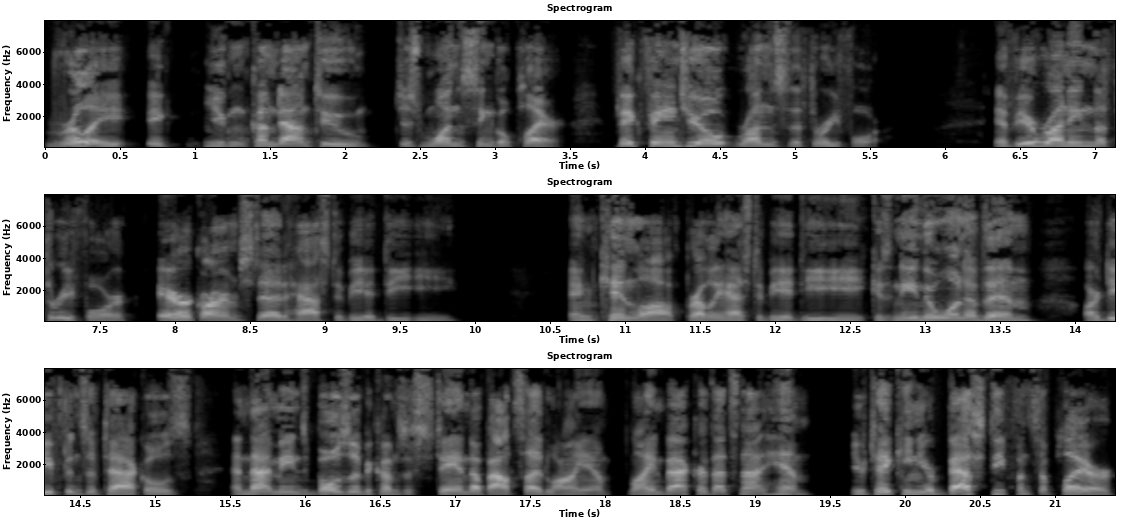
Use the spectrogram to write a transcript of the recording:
Really, it, you can come down to just one single player. Vic Fangio runs the three four. If you're running the three four, Arik Armstead has to be a DE, and Kinlaw probably has to be a DE because neither one of them are defensive tackles, and that means Bosa becomes a stand up outside line, linebacker. That's not him. You're taking your best defensive player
